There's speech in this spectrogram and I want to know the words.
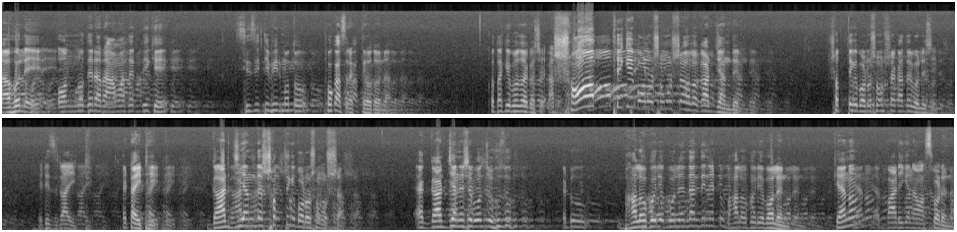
তাহলে অন্যদের আর আমাদের দিকে সিসিটিভির মতো ফোকাস রাখতে হতো না। কথা কি বোঝা গেছে? আর সব থেকে বড় সমস্যা হলো গার্জিয়ানদের সব থেকে বড় সমস্যা কাদের বলেছে? ইট ইজ রাইট এটাই ঠিক। গার্জিয়ানদের সব থেকে বড় সমস্যা। এক গার্জিয়ান এসে বলছে, হুজুর, একটু ভালো করে বলে দেন দিন একটু ভালো করে বলেন। কেন? বাড়িকে নামাজ পড়ে না।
